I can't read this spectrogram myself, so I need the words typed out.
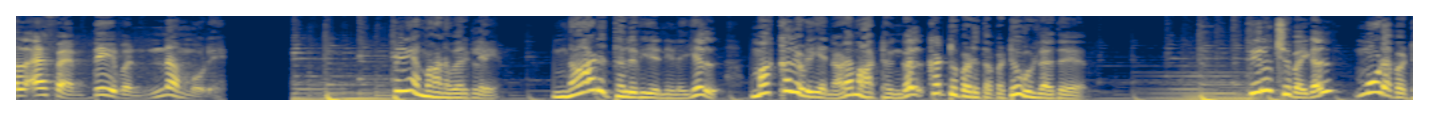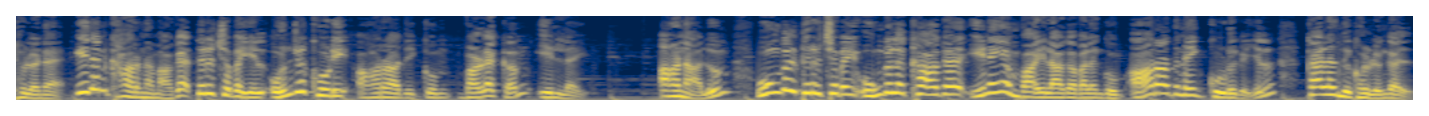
FM தேவன் நம்முடைய பிரியமானவர்களே நாடு தழுவிய நிலையில் மக்களுடைய நடமாட்டங்கள் கட்டுப்படுத்தப்பட்டு உள்ளது. திருச்சபைகள் மூடப்பட்டுள்ளன. இதன் காரணமாக திருச்சபையில் ஒன்று கூடி ஆராதிக்கும் வழக்கம் இல்லை. ஆனாலும் உங்கள் திருச்சபை உங்களுக்காக இணையம் வாயிலாக வழங்கும் ஆராதனை கூடுகையில் கலந்து கொள்ளுங்கள்.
